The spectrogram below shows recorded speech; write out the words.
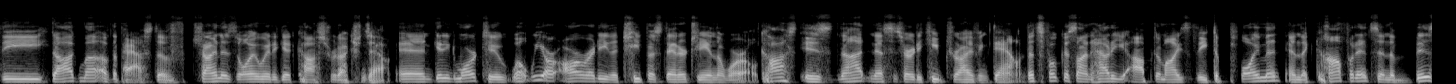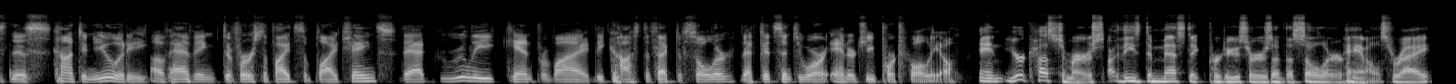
the dogma of the past of China's the only way to get cost reductions out and getting more to, well, we are already the cheapest energy in the world. Cost is not not necessary to keep driving down. Let's focus on how do you optimize the deployment and the confidence and the business continuity of having diversified supply chains that really can provide the cost effective solar that fits into our energy portfolio. And your customers are these domestic producers of the solar panels, right?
